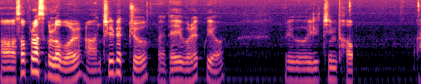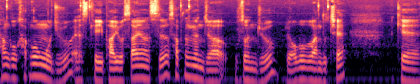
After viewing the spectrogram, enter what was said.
어, 서플러스 글로벌 한 700주 매입을 했고요. 그리고 일진파워, 한국 항공우주, SK 바이오사이언스, 삼성전자 우선주, 어버브 반도체 이렇게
